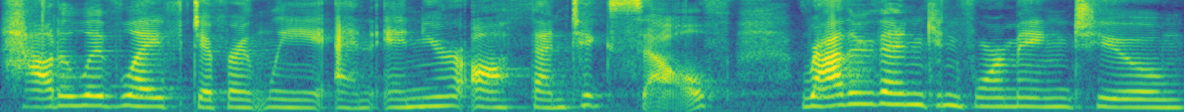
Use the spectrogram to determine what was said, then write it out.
how to live life differently and in your authentic self rather than conforming to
